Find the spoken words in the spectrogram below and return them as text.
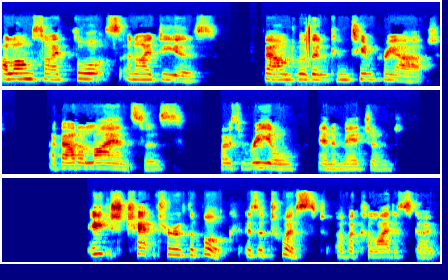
alongside thoughts and ideas found within contemporary art about alliances, both real and imagined. Each chapter of the book is a twist of a kaleidoscope.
